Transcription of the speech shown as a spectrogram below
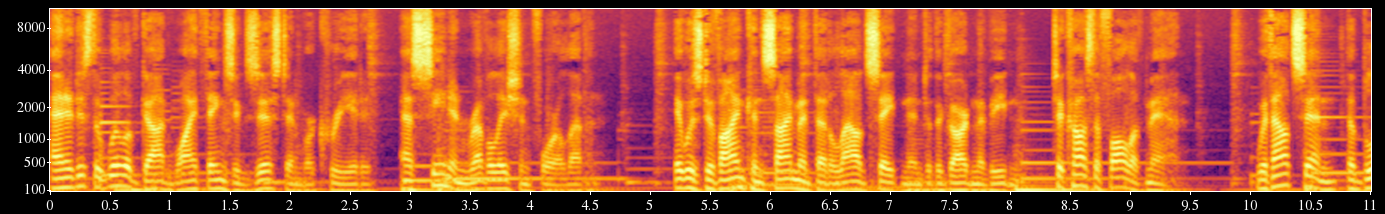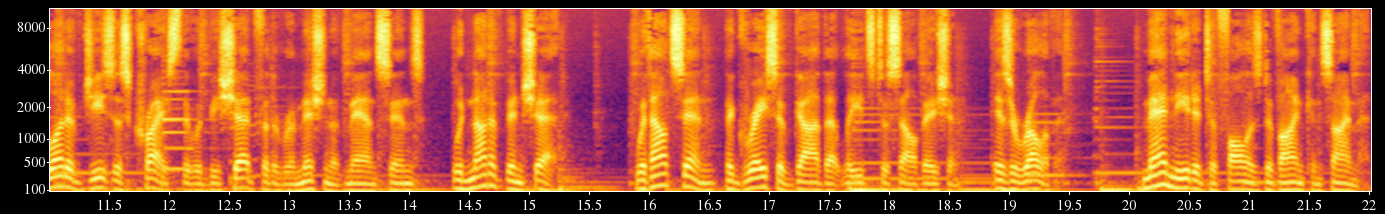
and it is the will of God why things exist and were created, as seen in Revelation 4:11. It was divine consignment that allowed Satan into the Garden of Eden to cause the fall of man. Without sin, the blood of Jesus Christ that would be shed for the remission of man's sins would not have been shed. Without sin, the grace of God that leads to salvation is irrelevant. Man needed to fall as divine consignment.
